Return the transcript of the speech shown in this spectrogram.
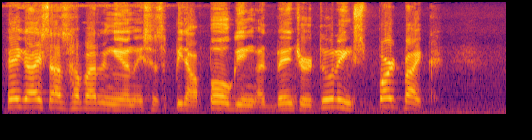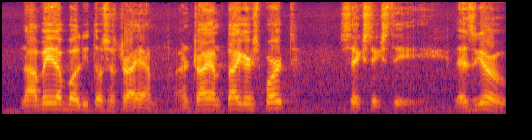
Hey guys, asa pa rin ngayon isa sa pinaka-poging adventure touring sport bike na available dito sa Triumph. Ang Triumph Tiger Sport 660. Let's go!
